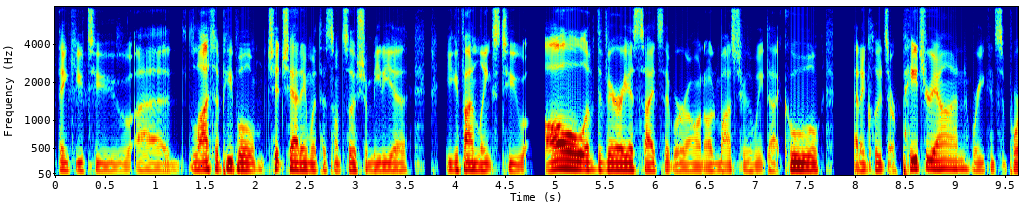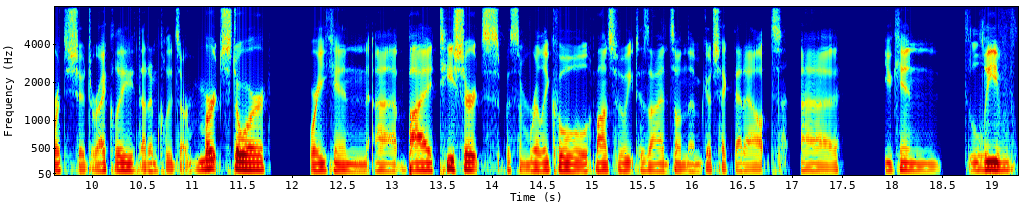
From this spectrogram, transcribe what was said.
Thank you to uh, lots of people chit chatting with us on social media. You can find links to all of the various sites that we're on on monsteroftheweek.cool. That includes our Patreon, where you can support the show directly. That includes our merch store, where you can uh, buy T-shirts with some really cool Monster of the Week designs on them. Go check that out. Uh, you can leave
